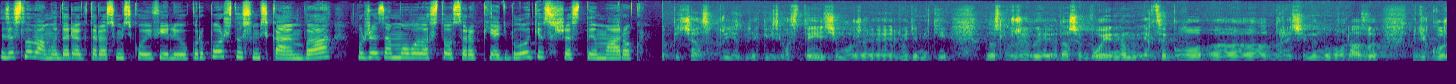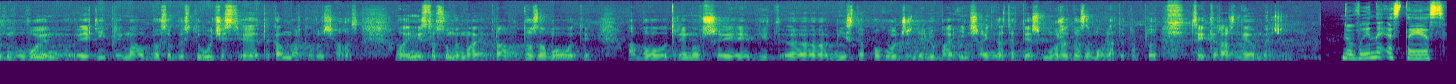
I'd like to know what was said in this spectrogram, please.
За словами директора сумської філії Укрпошти, сумська МВА вже замовила 145 блоків з шести марок. Під час приїзду якихось гостей, чи може людям, які заслужили нашим воїнам, як це було е, до речі минулого разу. Тоді кожному воїну, який приймав особисту участь, е, така марка вручалась. Але місто Суми має право дозамовити або отримавши від е, міста погодження, люба інша організація теж може дозамовляти. Тобто цей тираж не обмежений. Новини СТС.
